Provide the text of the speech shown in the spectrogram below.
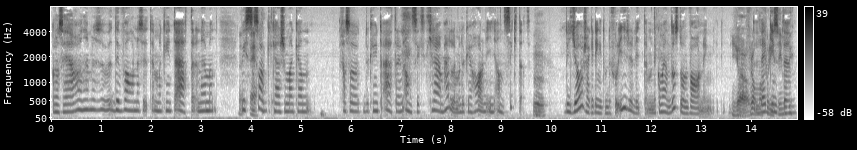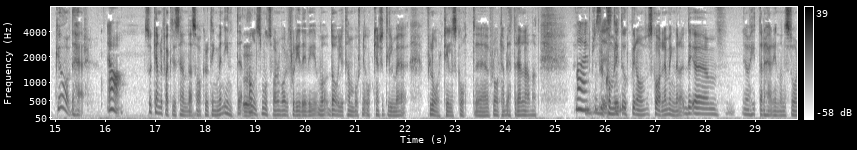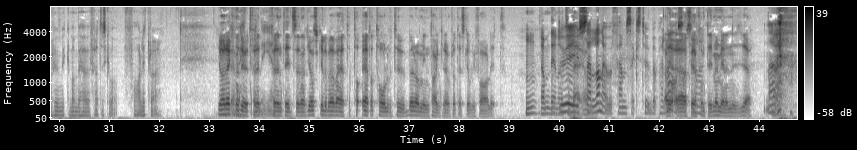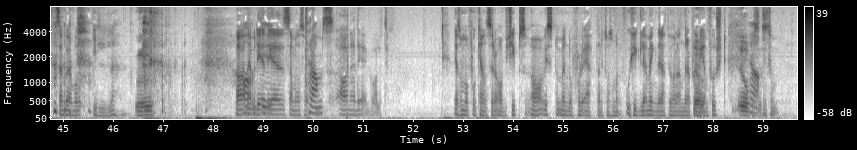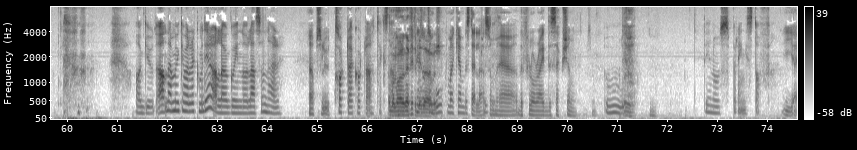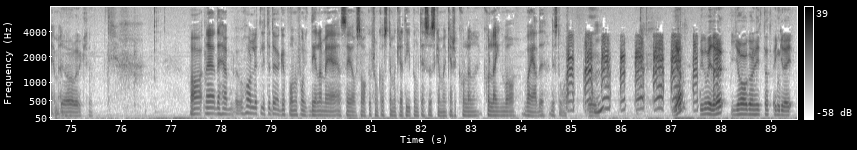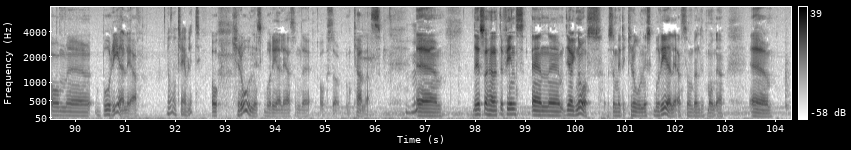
Och de säger ja, nej, men det varnas ut, man kan ju inte äta det. Nej men vissa Ät saker inte. kanske man kan Alltså du kan ju inte äta din ansiktskräm heller men du kan ju ha den i ansiktet. Mm. Det gör säkert inget om du får i dig lite men det kommer ändå stå en varning. Ja, Ja. för om man Lägg får i sig inte- mycket av det här Ja, så kan det faktiskt hända saker och ting men inte Mm. alls motsvarande vad du får i dig vid daglig tandborstning och kanske till och med fluortillskott, eh, fluortabletter eller annat. Nej precis. Du kommer inte upp i de skadliga mängderna. Det, ehm, jag hittade här innan det står hur mycket man behöver för att det ska vara farligt tror jag. Jag räknade ut för, ett, för en tid sedan att jag skulle behöva äta, to- äta 12 tuber av min tandkräm för att det ska bli farligt. Mm, ja, men det är något Du är ju där. Ja. sällan över 5-6 tuber per Ja, dag. så alltså, jag får inte i mig mer än 9. Nej. Sen börjar man illa. Mm. Ja, Ja, nej, men det, det det är är samma sak. trams. Ja, nej, det är galet. Det är som att få cancer av chips. Ja, visst, men då får du äta liksom sådana ohyggliga mängder att du har andra problem Ja. först. Jo, Ja. precis. Liksom. Ja gud. Ja, nej, men vi kan väl rekommendera alla att gå in och läsa den här Absolut. korta, korta texten. Om man har en Det finns också en över. bok man kan beställa Precis. som är The Fluoride Deception. Ooh. Mm. Det är nog sprängstoff. Jajamän. Ja, verkligen. Ja, nej, det här, håll ett litet öga upp om folk delar med sig av saker från kostdemokrati.se så ska man kanske kolla, kolla in vad, vad är det det står. Ja, vi går vidare. Jag har hittat en grej om eh, borrelia. Jo, trevligt. Och kronisk borrelia som det också kallas. Eh, det är så här att det finns en eh, diagnos som heter kronisk borrelia som väldigt många eh,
